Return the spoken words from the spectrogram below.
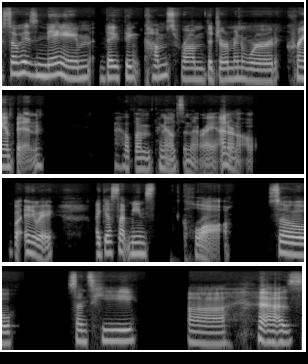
So his name they think comes from the German word Krampen. I hope I'm pronouncing that right. I don't know. But anyway, I guess that means claw. So since he uh has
